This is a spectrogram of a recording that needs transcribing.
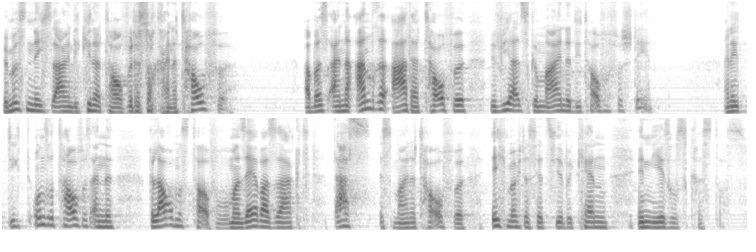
Wir müssen nicht sagen, die Kindertaufe, das ist doch keine Taufe. Aber es ist eine andere Art der Taufe, wie wir als Gemeinde die Taufe verstehen. Eine, die, unsere Taufe ist eine Glaubenstaufe, wo man selber sagt, das ist meine Taufe. Ich möchte das jetzt hier bekennen in Jesus Christus.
